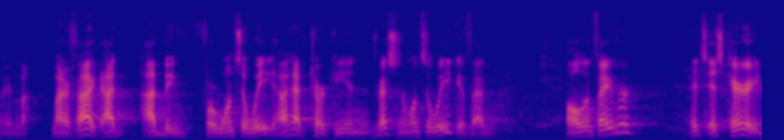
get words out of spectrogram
I mean, matter of fact, I'd, I'd be for once a week. I'd have turkey and dressing once a week if I'm all in favor. It's, it's carried,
